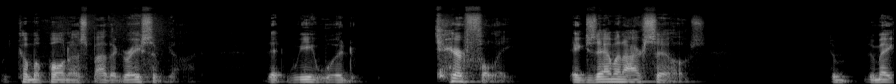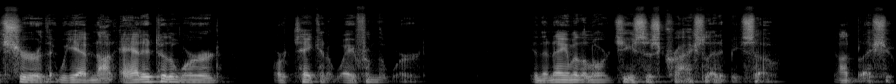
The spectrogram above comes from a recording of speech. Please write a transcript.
would come upon us by the grace of God, that we would carefully examine ourselves to, to make sure that we have not added to the word or taken away from the word. In the name of the Lord Jesus Christ, let it be so. God bless you.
